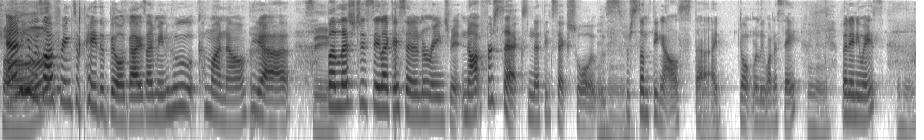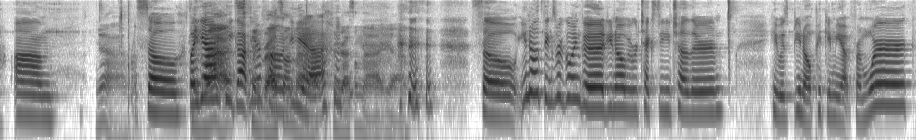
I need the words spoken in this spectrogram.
phone. And he was offering to pay the bill, guys. I mean, who? Come on now. Yeah. See, But let's just say, like I said, an arrangement, not for sex, nothing sexual. It was Mm-hmm. for something else that I don't really want to say. Mhm. But anyways, Mhm. um, yeah. so, but yeah, he got me a Congrats phone. on that. Yeah. Congrats on that. Yeah. So, you know, things were going good. You know, we were texting each other. He was, you know, picking me up from work.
